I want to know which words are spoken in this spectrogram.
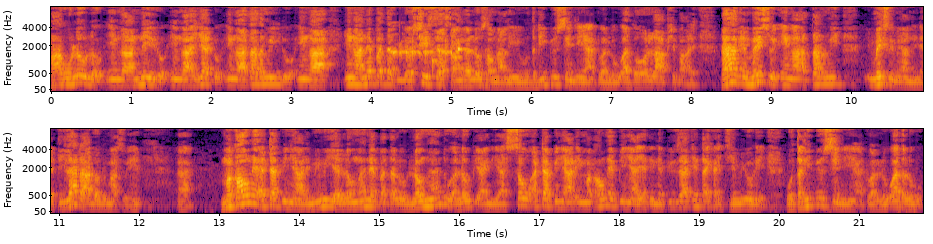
ဘာကိုလှုပ်လို့အင်္ဂါနေ့တို့အင်္ဂါရက်တို့အင်္ဂါသားသမီးတို့အင်္ဂါအင်္ဂါနဲ့ပတ်သက်ပြီးတော့ရှေ့ဆက်ဆောင်ရွက်လှုပ်ဆောင်တာလေးကိုတတိပြုစင်ခြင်းရအတွက်လိုအပ်တော့လာဖြစ်ပါတယ်ဒါအပြင်မိတ်ဆွေအင်္ဂါသားသမီးမိတ်ဆွေများအနေနဲ့ဒီလတာတော်ဒီမှာဆိုရင်အဲ မကောင်းတဲ့အတတ်ပညာတွေမိမိရဲ့လုပ်ငန်းနဲ့ပတ်သက်လို့လုပ်ငန်းတူအလုပ်ပြိုင်တွေကစုံအတတ်ပညာတွေမကောင်းတဲ့ပညာရက်တွေနဲ့ပြူစားခြင်းတိုက်ခိုက်ခြင်းမျိုးတွေဟိုတတိပြုစင်ခြင်းရအတွက်လိုအပ်တယ်လို့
